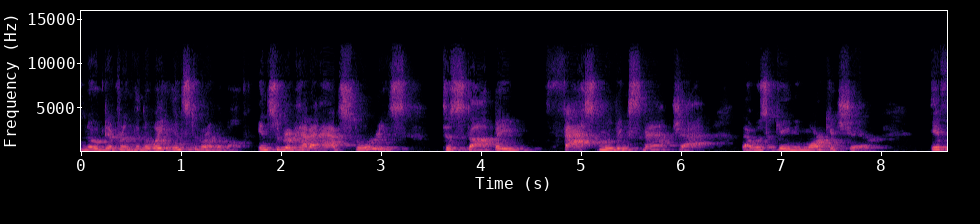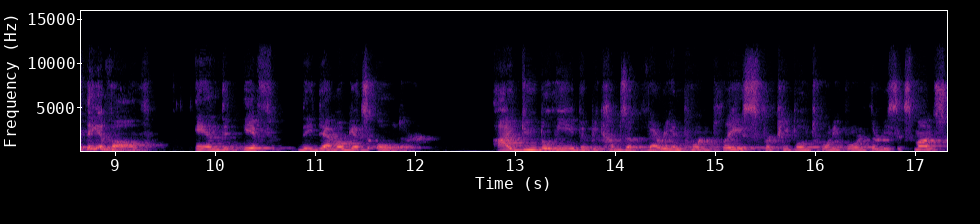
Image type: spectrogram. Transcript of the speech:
no different than the way Instagram evolved. Instagram had to add stories to stop a fast moving Snapchat that was gaining market share. If they evolve and if the demo gets older, I do believe it becomes a very important place for people in 24 and 36 months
